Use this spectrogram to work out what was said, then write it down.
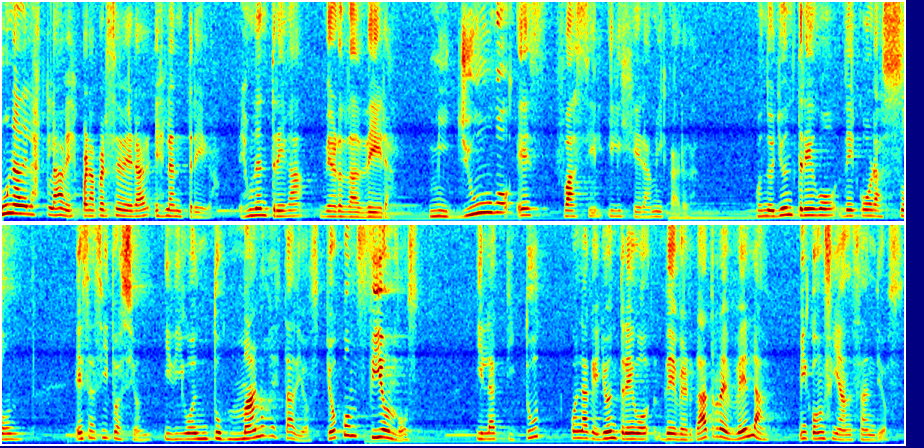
Una de las claves para perseverar es la entrega. Es una entrega verdadera. Mi yugo es fácil y ligera mi carga. Cuando yo entrego de corazón esa situación y digo, en tus manos está Dios, yo confío en vos y la actitud con la que yo entrego de verdad revela mi confianza en Dios.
